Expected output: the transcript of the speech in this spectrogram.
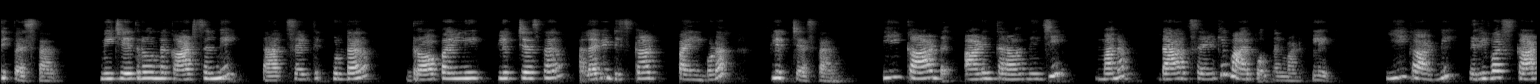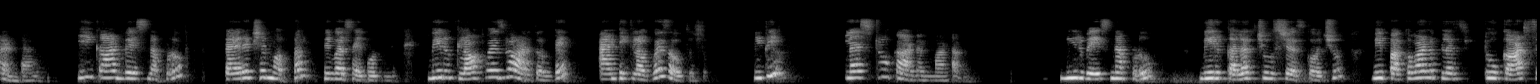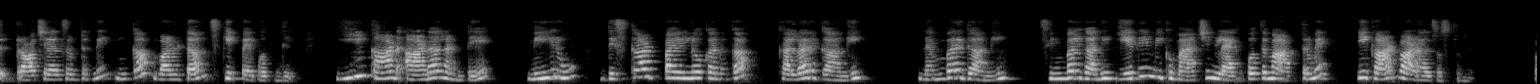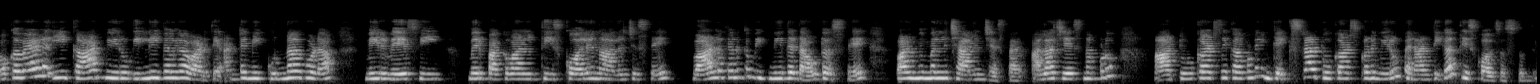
తిప్పేస్తారు. మీ చేతిలో ఉన్న కార్డ్స్ అన్ని డార్క్ సైడ్ తిప్పుకుంటారు డ్రా పైల్ని ఫ్లిప్ చేస్తారు అలాగే డిస్కార్డ్ పైల్ని కూడా ఫ్లిప్ చేస్తారు. ఈ కార్డ్ ఆడిన తర్వాత నుంచి మనం డార్క్ సైడ్కి మారిపోతుంది అనమాట ప్లే ఈ కార్డ్ని రివర్స్ కార్డ్ అంటారు. ఈ కార్డ్ వేసినప్పుడు డైరెక్షన్ మొత్తం రివర్స్ అయిపోతుంది. మీరు క్లాక్ వైజ్లో ఆడుతుంటే యాంటీ క్లాక్ వైజ్ అవుతుంది. ఇది ప్లస్ టూ కార్డ్ అన్నమాట. మీరు వేసినప్పుడు మీరు కలర్ చూస్ చేసుకోవచ్చు. మీ పక్క వాళ్ళు ప్లస్ టూ కార్డ్స్ డ్రా చేయాల్సి ఉంటుంది. ఇంకా వాళ్ళ టర్న్ స్కిప్ అయిపోతుంది. ఈ కార్డ్ ఆడాలంటే మీరు డిస్కార్డ్ పైల్లో కనుక కలర్ కానీ నెంబర్ కానీ సింబల్ కానీ ఏది మీకు మ్యాచింగ్ లేకపోతే మాత్రమే ఈ కార్డ్ వాడాల్సి వస్తుంది. ఒకవేళ ఈ కార్డ్ మీరు ఇల్లీగల్గా వాడితే అంటే మీకున్నా కూడా మీరు వేసి మీరు పక్క వాళ్ళని తీసుకోవాలి అని ఆలోచిస్తే వాళ్ళ కనుక మీకు మీద డౌట్ వస్తే వాళ్ళు మిమ్మల్ని ఛాలెంజ్ చేస్తారు. అలా చేసినప్పుడు ఆ టూ కార్డ్సే కాకుండా ఇంకా ఎక్స్ట్రా టూ కార్డ్స్ కూడా మీరు పెనాల్టీగా తీసుకోవాల్సి వస్తుంది.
